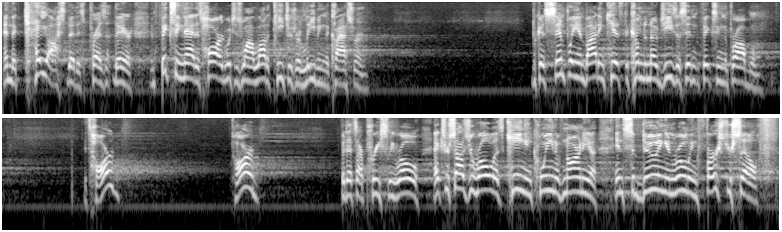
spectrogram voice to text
and the chaos that is present there. And fixing that is hard, which is why a lot of teachers are leaving the classroom. Because simply inviting kids to come to know Jesus isn't fixing the problem. It's hard. It's hard but that's our priestly role. Exercise your role as king and queen of Narnia in subduing and ruling first yourself.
